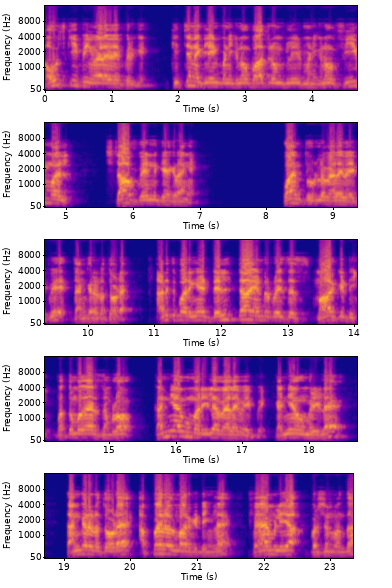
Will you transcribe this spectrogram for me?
ஹவுஸ் கீப்பிங் வேலை வாய்ப்பு இருக்கு. கிச்சனை க்ளீன் பண்ணிக்கணும் பாத்ரூம் கிளீன் பண்ணிக்கணும் ஃபீமேல் ஸ்டாஃப் வேணும்னு கேட்குறாங்க கோயம்புத்தூர்ல வேலை வாய்ப்பு தங்குற இடத்தோட. அடுத்து பாருங்க டெல்டா என்டர்பிரைசஸ் மார்க்கெட்டிங் பத்தொன்பதாயிரம் சம்பளம். கன்னியாகுமரியில வேலை வாய்ப்பு. கன்னியாகுமரியில தங்குற இடத்தோட அப்பேரல் மார்க்கெட்டிங்ல ஃபேமிலியா பர்சன் வந்தா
